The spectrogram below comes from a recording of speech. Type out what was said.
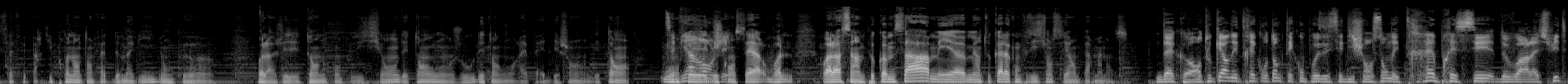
ça fait partie prenante en fait de ma vie, donc voilà, j'ai des temps de composition, des temps où on joue, des temps où on répète, des chants, des temps où on bien fait rangé. des concerts. Voilà, voilà c'est un peu comme ça, mais, euh, mais en tout cas, la composition, c'est en permanence. D'accord. En tout cas, on est très content que tu aies composé ces 10 chansons. On est très pressé de voir la suite.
